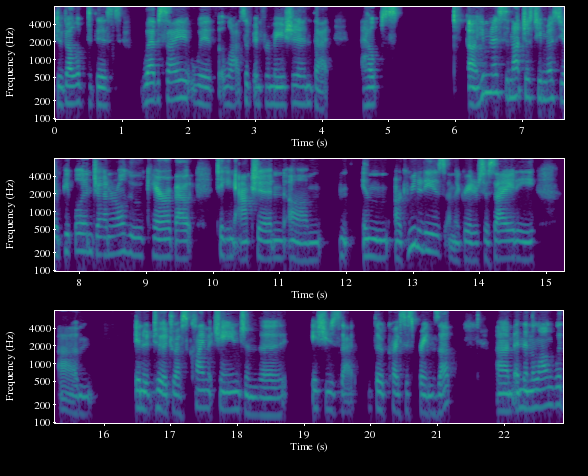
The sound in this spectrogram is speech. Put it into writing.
developed this website with lots of information that helps uh, humanists and not just humanists, you know, people in general who care about taking action um, in our communities and the greater society um, in to address climate change and the issues that the crisis brings up. Um, and then, along with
